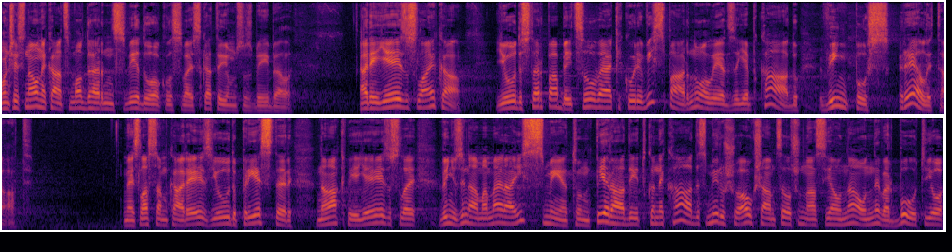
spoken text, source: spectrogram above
Un šis nav nekāds moderns viedoklis vai skatījums uz Bībeli. Arī Jēzus laikā jūdu starpā bija cilvēki, kuri vispār noliedza jebkādu viņpus realitāti. Mēs lasām, kā reiz jūdu priesteri nāk pie Jēzus, lai viņu zināmā mērā izsmietu un pierādītu, ka nekādas mirušo augšām celšanās jau nav un nevar būt, jo,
